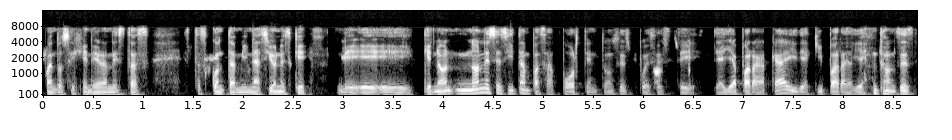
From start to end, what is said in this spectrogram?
cuando se generan estas, estas contaminaciones que, eh, eh, que no, no, necesitan pasaporte, entonces pues este, de allá para acá y de aquí para allá, entonces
